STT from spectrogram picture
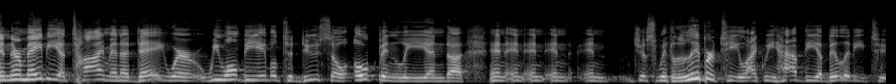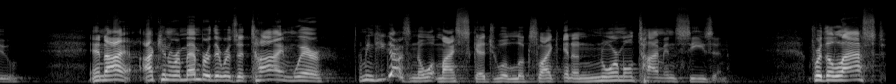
And there may be a time and a day where we won't be able to do so openly and, uh, and, and, and, and, and just with liberty like we have the ability to. And I, I can remember there was a time where, I mean, do you guys know what my schedule looks like in a normal time and season? for the last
